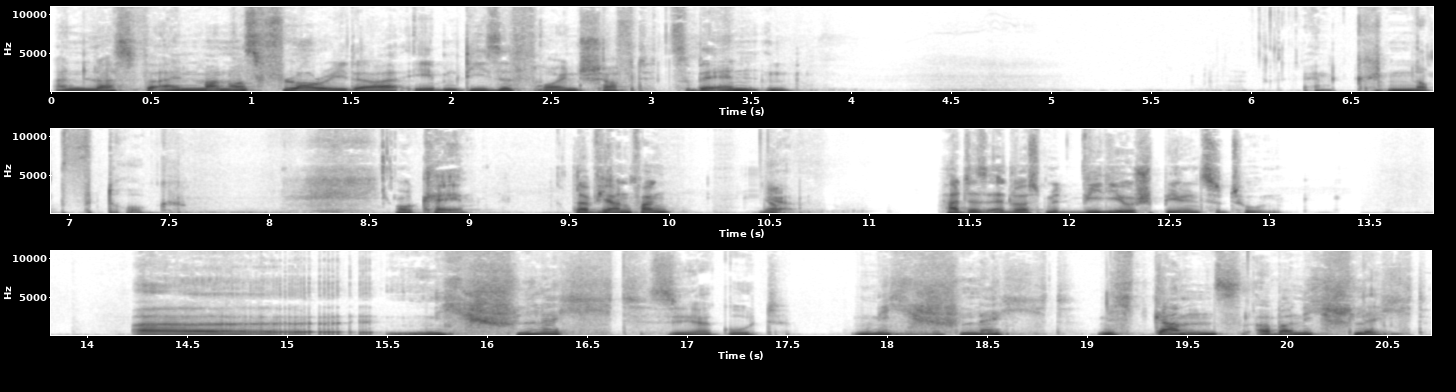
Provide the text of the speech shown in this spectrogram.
Anlass für einen Mann aus Florida, eben diese Freundschaft zu beenden? Ein Knopfdruck. Okay. Darf ich anfangen? Ja. Hat es etwas mit Videospielen zu tun? Äh, nicht schlecht. Sehr gut. Nicht schlecht. Nicht ganz, aber nicht schlecht.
